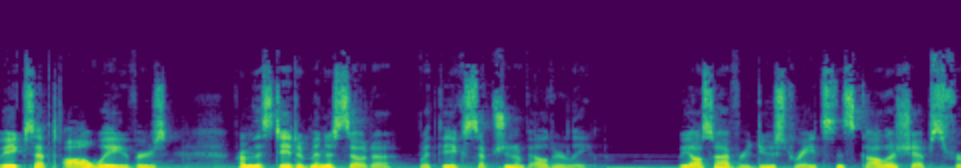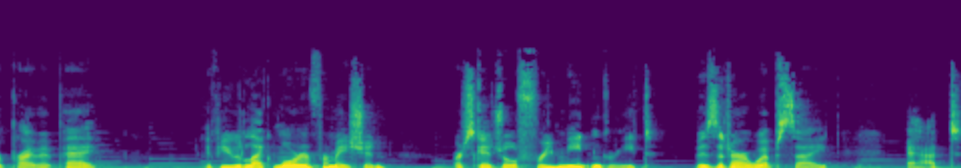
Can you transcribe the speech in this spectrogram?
We accept all waivers from the state of Minnesota, with the exception of elderly. We also have reduced rates and scholarships for private pay. If you would like more information or schedule a free meet and greet, visit our website at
